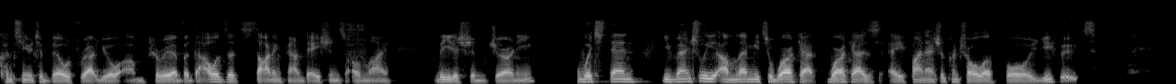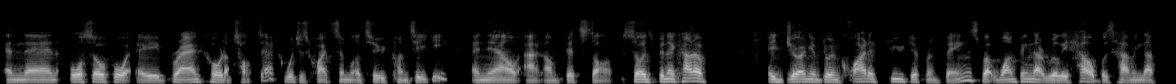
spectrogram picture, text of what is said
continue to build throughout your um, career. But that was the starting foundations of my leadership journey which then eventually um, led me to work at work as a financial controller for Youfoodz and then also for a brand called Topdeck, which is quite similar to Contiki, and now at um, Fitstop. So it's been a kind of a journey of doing quite a few different things. But one thing that really helped was having that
